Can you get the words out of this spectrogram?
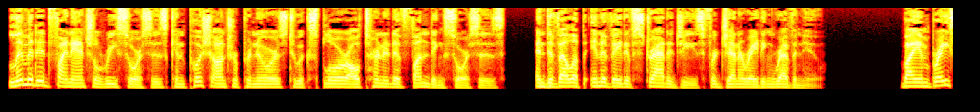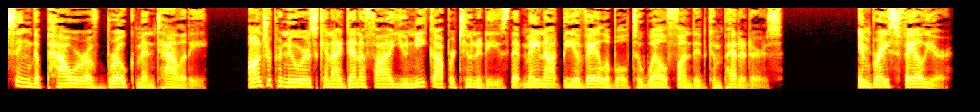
Limited financial resources can push entrepreneurs to explore alternative funding sources and develop innovative strategies for generating revenue. By embracing the power of broke mentality, entrepreneurs can identify unique opportunities that may not be available to well-funded competitors. Embrace failure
